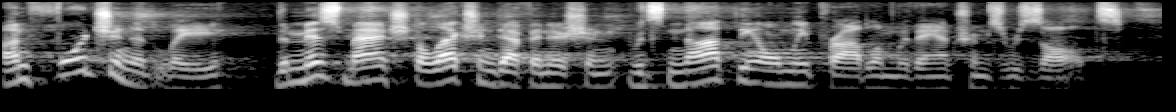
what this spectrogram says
Unfortunately, the mismatched election definition was not the only problem with Antrim's results.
